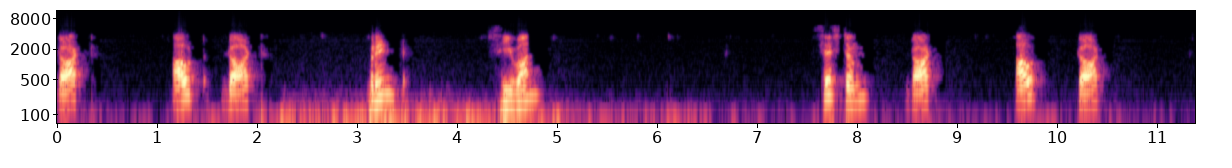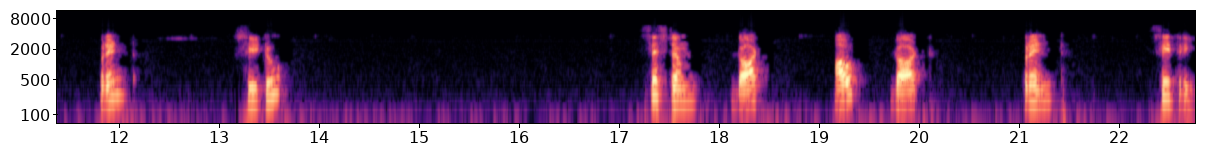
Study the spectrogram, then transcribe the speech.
dot out dot print c1 system dot out dot print c2 system dot out dot print C3.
